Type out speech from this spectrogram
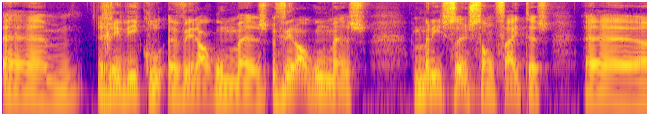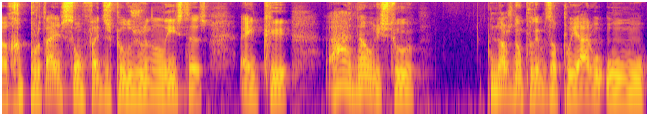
um, ridículo haver algumas, ver algumas manifestações são feitas, uh, reportagens são feitas pelos jornalistas em que, ah, não, isto nós não podemos apoiar o, o,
